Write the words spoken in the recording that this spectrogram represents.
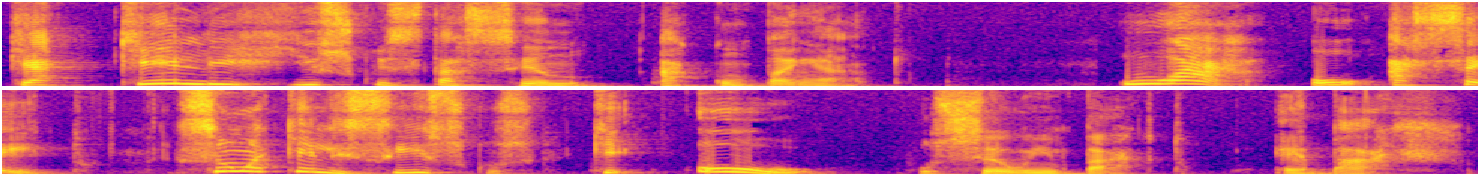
que aquele risco está sendo acompanhado. O A ou aceito são aqueles riscos que ou o seu impacto é baixo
